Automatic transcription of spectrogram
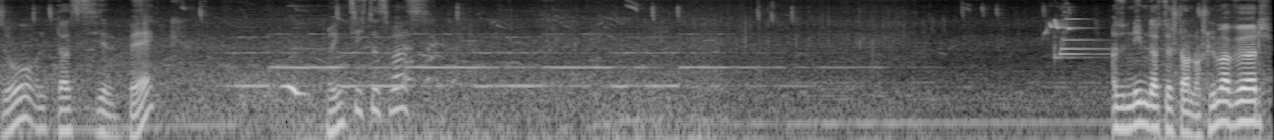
So, und das hier weg. Bringt sich das was? Also neben, dass der Stau noch schlimmer wird.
